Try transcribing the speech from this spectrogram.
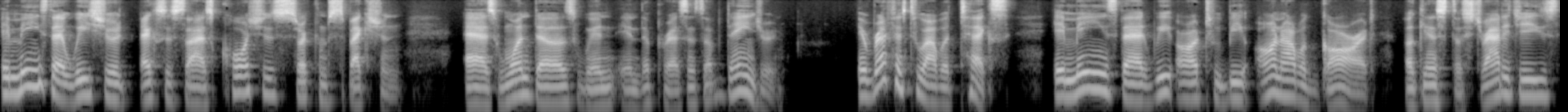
It means that we should exercise cautious circumspection as one does when in the presence of danger. In reference to our text, it means that we are to be on our guard against the strategies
